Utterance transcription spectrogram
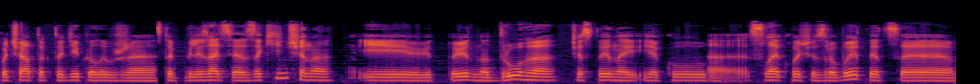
початок тоді, коли вже стабілізація закінчена, і відповідно друга частина, яку е, Slack хоче зробити, це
